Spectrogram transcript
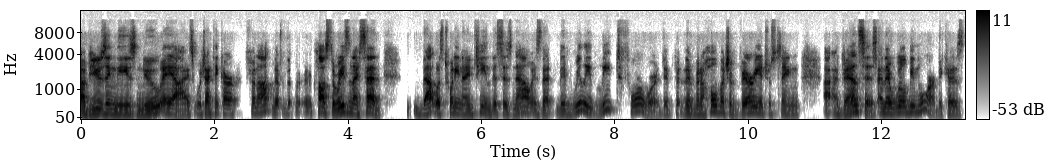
of using these new AIs, which I think are phenomenal. Klaus, the reason I said that was 2019, this is now, is that they've really leaped forward. There have been a whole bunch of very interesting uh, advances, and there will be more because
